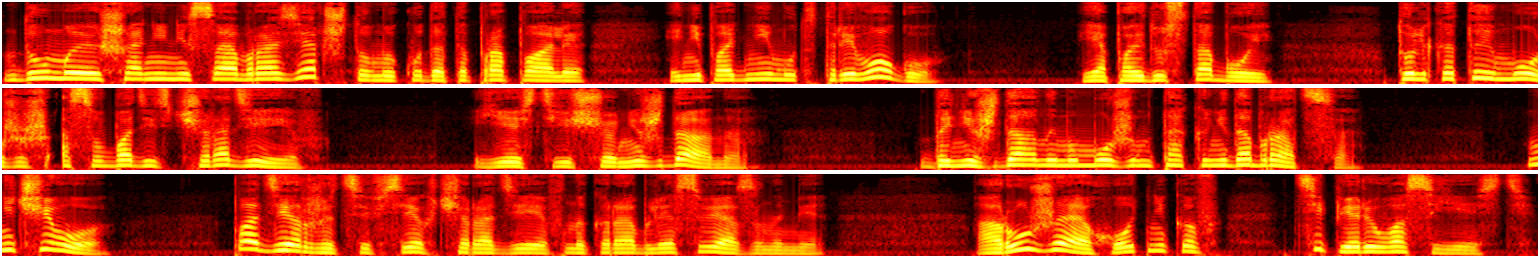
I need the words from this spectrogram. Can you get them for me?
Думаешь, они не сообразят, что мы куда-то пропали, и не поднимут тревогу? Я пойду с тобой. Только ты можешь освободить чародеев. Есть еще Неждана. До Нежданы мы можем так и не добраться. Ничего, подержите всех чародеев на корабле связанными. Оружие охотников теперь у вас есть.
